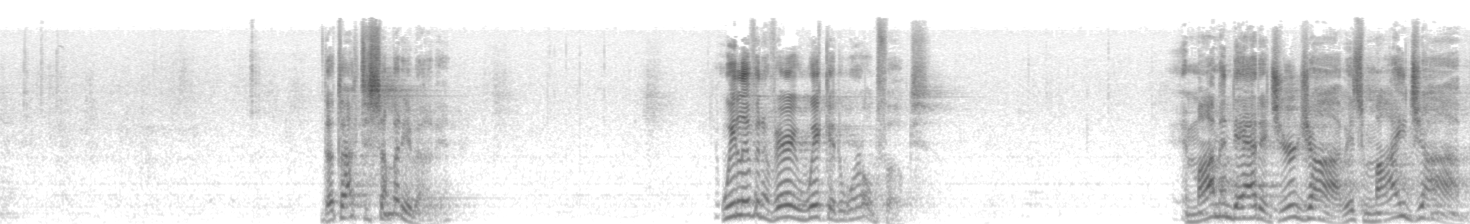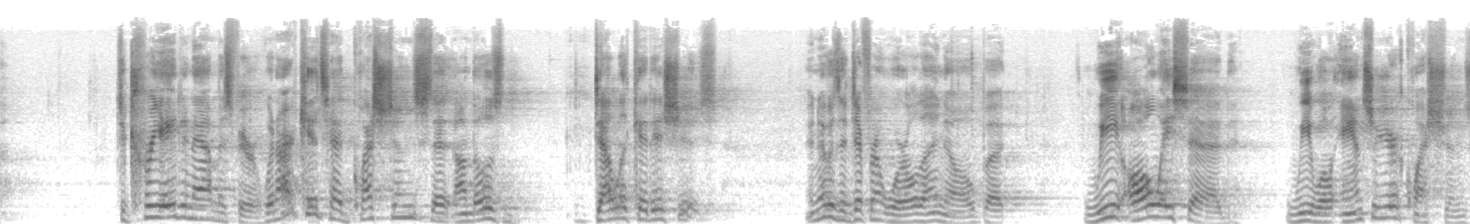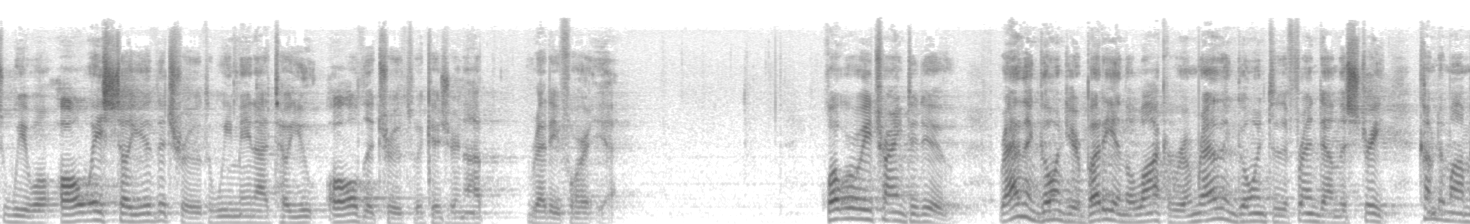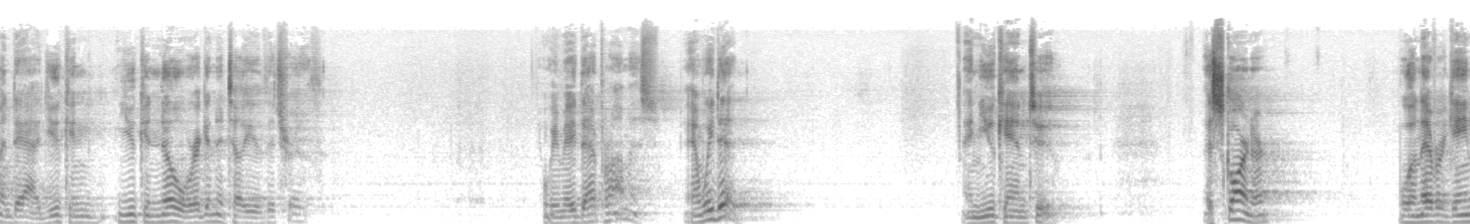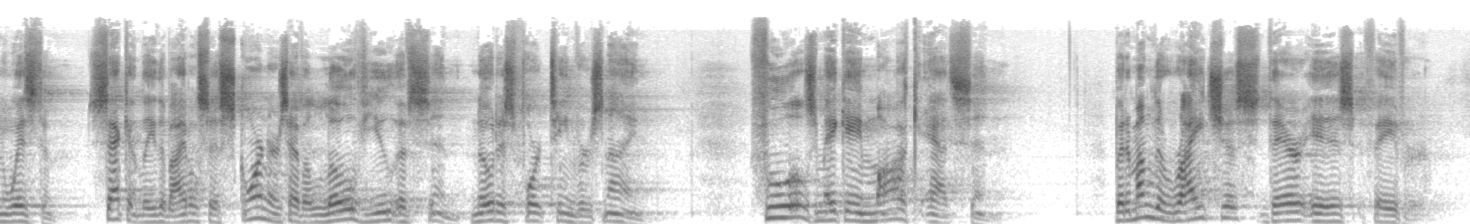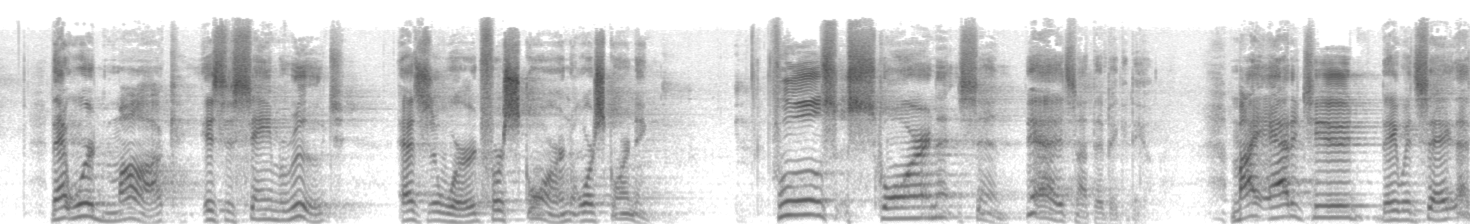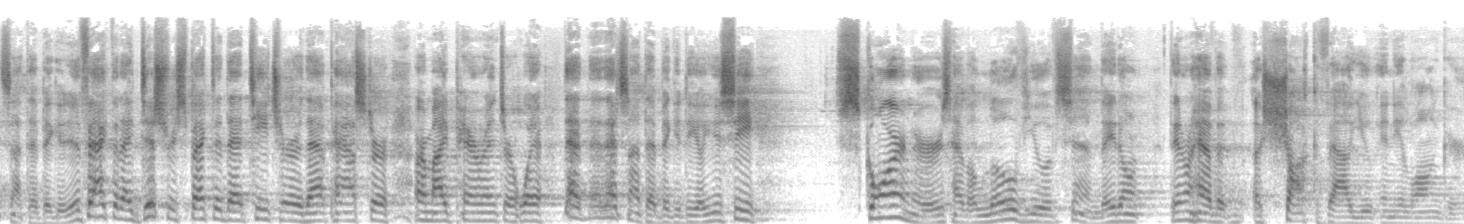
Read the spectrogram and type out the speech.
They'll talk to somebody about it. We live in a very wicked world, folks. And mom and dad, it's your job, it's my job to create an atmosphere. When our kids had questions that on those delicate issues, and it was a different world, I know, but we always said, we will answer your questions. We will always tell you the truth. We may not tell you all the truth because you're not ready for it yet. What were we trying to do? Rather than going to your buddy in the locker room, rather than going to the friend down the street, come to mom and dad. You can, you can know we're going to tell you the truth. We made that promise, and we did. And you can too. A scorner will never gain wisdom. Secondly, the Bible says scorners have a low view of sin. Notice 14, verse 9. Fools make a mock at sin, but among the righteous there is favor. That word mock is the same root as the word for scorn or scorning. Fools scorn sin. Yeah, it's not that big a deal. My attitude, they would say, that's not that big a deal. The fact that I disrespected that teacher or that pastor or my parent or whatever, that, that, that's not that big a deal. You see, scorners have a low view of sin. They don't, they don't have a, a shock value any longer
